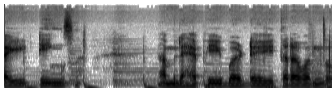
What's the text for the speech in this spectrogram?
ಲೈಟಿಂಗ್ಸ್ ಆಮೇಲೆ ಹ್ಯಾಪಿ ಬರ್ಡೇ ಈ ಥರ ಒಂದು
